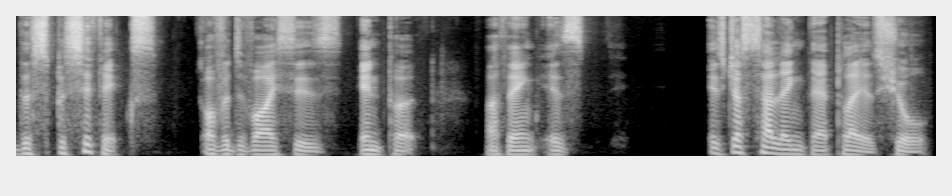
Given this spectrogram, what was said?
the specifics of a device's input, I think, is is just selling their players short.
